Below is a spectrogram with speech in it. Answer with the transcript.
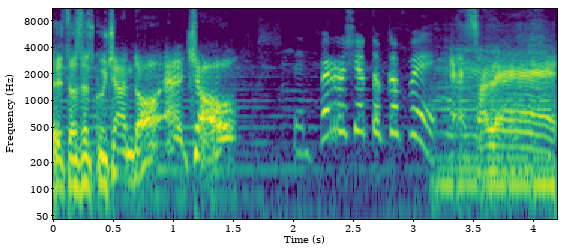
¿Estás escuchando el show? Del perro Chato Café. ¡Ésale!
